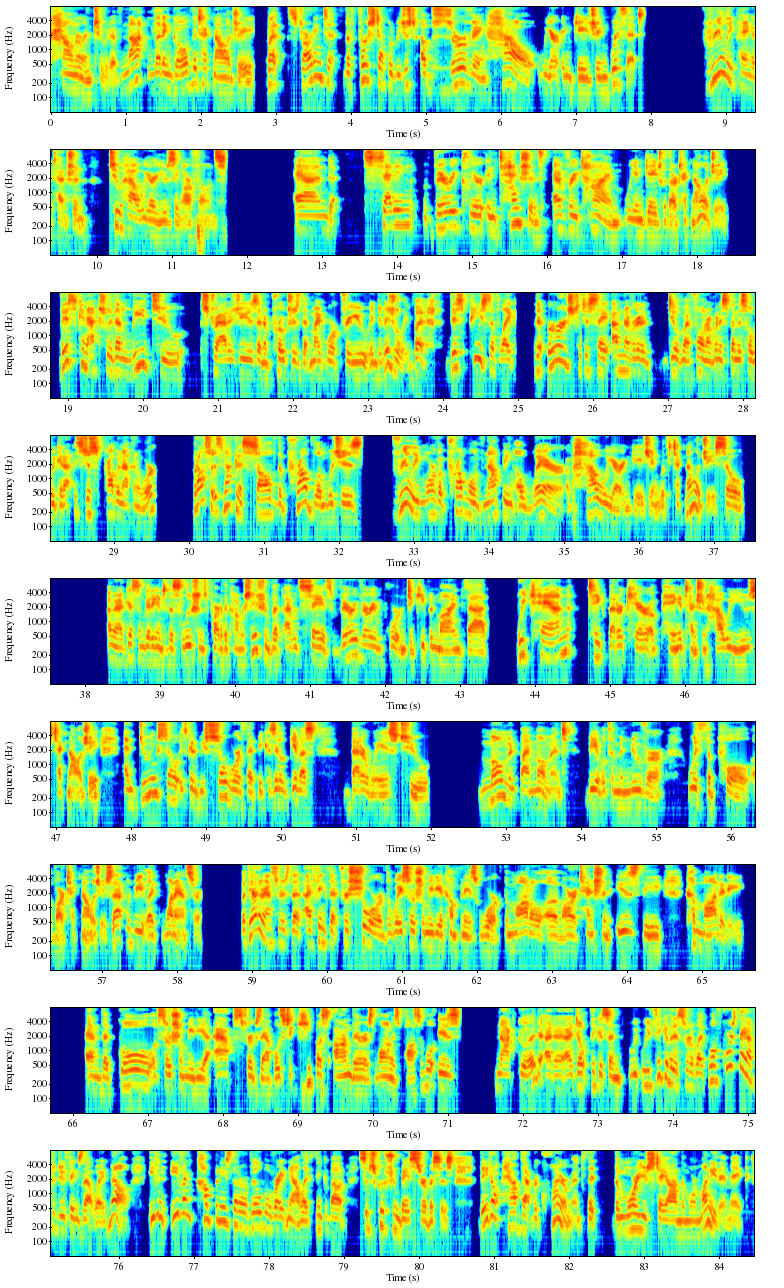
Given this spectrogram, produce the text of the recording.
counterintuitive, not letting go of the technology, but starting to, the first step would be just observing how we are engaging with it, really paying attention to how we are using our phones and setting very clear intentions every time we engage with our technology. This can actually then lead to strategies and approaches that might work for you individually. But this piece of like the urge to just say, I'm never going to deal with my phone. I'm going to spend this whole weekend. It's just probably not going to work. But also, it's not going to solve the problem, which is really more of a problem of not being aware of how we are engaging with technology. So, I mean, I guess I'm getting into the solutions part of the conversation, but I would say it's very, very important to keep in mind that we can take better care of paying attention how we use technology. And doing so is going to be so worth it because it'll give us better ways to moment by moment be able to maneuver with the pull of our technology. So that would be like one answer. But the other answer is that I think that for sure, the way social media companies work, the model of our attention is the commodity. And the goal of social media apps, for example, is to keep us on there as long as possible, is not good. I, I don't think it's an, we, we, think of it as sort of like, well, of course they have to do things that way. No, even, even companies that are available right now, like think about subscription based services, they don't have that requirement that the more you stay on, the more money they make.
